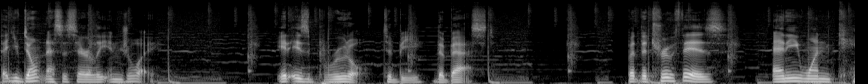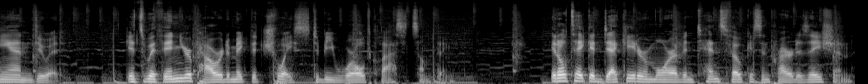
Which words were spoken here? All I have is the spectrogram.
that you don't necessarily enjoy. It is brutal to be the best. But the truth is, anyone can do it. It's within your power to make the choice to be world class at something. It'll take a decade or more of intense focus and prioritization,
